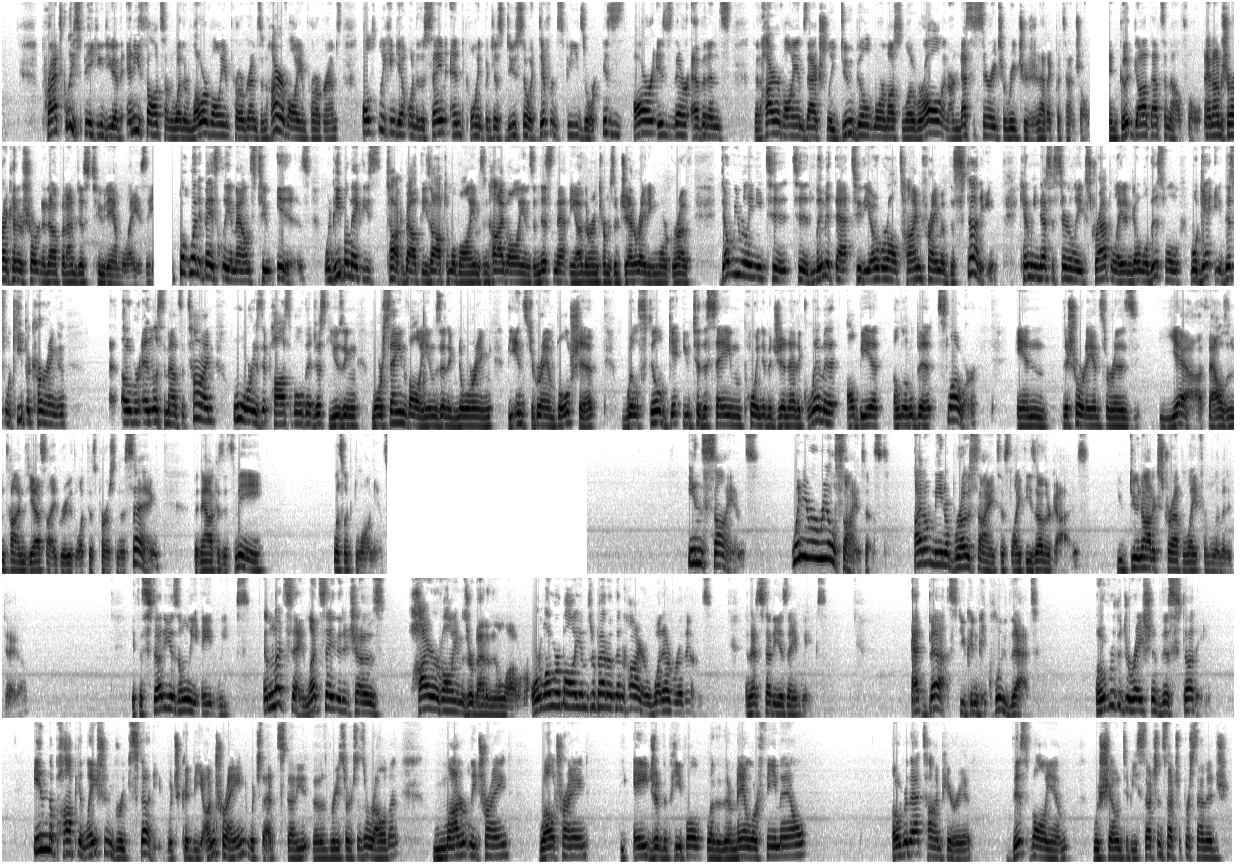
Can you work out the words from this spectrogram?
Practically speaking, do you have any thoughts on whether lower volume programs and higher volume programs ultimately can get one to the same endpoint but just do so at different speeds, or is, or is there evidence that higher volumes actually do build more muscle overall and are necessary to reach your genetic potential? And good God, that's a mouthful. And I'm sure I could have shortened it up, but I'm just too damn lazy. But what it basically amounts to is when people make these talk about these optimal volumes and high volumes and this and that and the other in terms of generating more growth, don't we really need to, to limit that to the overall time frame of the study? Can we necessarily extrapolate and go, well, this will, will get you, this will keep occurring over endless amounts of time, or is it possible that just using more sane volumes and ignoring the Instagram bullshit will still get you to the same point of a genetic limit, albeit a little bit slower? And the short answer is yeah, a thousand times yes, I agree with what this person is saying. But now, because it's me, let's look at the long answer. In science, when you're a real scientist, I don't mean a bro scientist like these other guys, you do not extrapolate from limited data. If a study is only eight weeks, and let's say, let's say that it shows higher volumes are better than lower, or lower volumes are better than higher, whatever it is, and that study is eight weeks. At best, you can conclude that over the duration of this study, in the population group studied, which could be untrained, which that study, those research is irrelevant, moderately trained, well trained, the age of the people, whether they're male or female, over that time period, this volume was shown to be such and such a percentage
